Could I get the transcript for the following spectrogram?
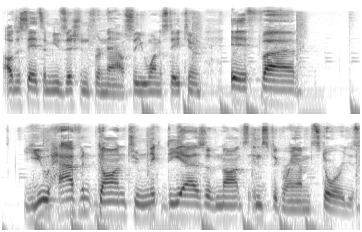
I'll just say it's a musician for now, so you want to stay tuned. If uh, you haven't gone to Nick Diaz of Knots Instagram stories,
